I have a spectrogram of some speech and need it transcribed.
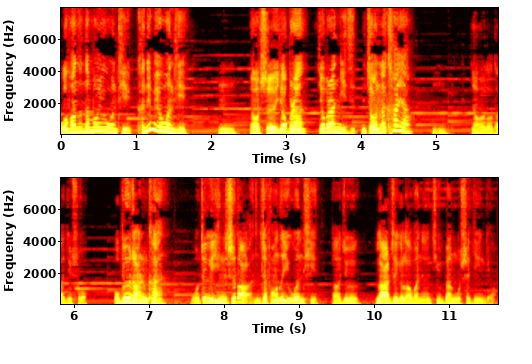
我房子能不能有问题？肯定没有问题。嗯，然后是要不然，要不然你你找人来看呀。嗯，然后老大就说：“我不用找人看，我这个已经知道了，你这房子有问题。”然后就拉着这个老板娘进办公室进行聊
